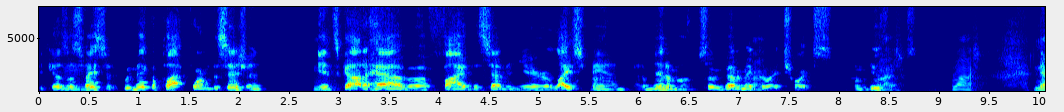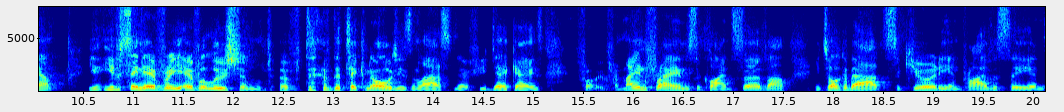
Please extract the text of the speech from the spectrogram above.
Because mm-hmm. let's face it, we make a platform decision, mm-hmm. it's got to have a five to seven year lifespan right. at a minimum. So we better make right. the right choice when we do right. things. Right. Now, you, have seen every evolution of, of, the technologies in the last you know, few decades, from, from mainframes to client server. You talk about security and privacy, and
